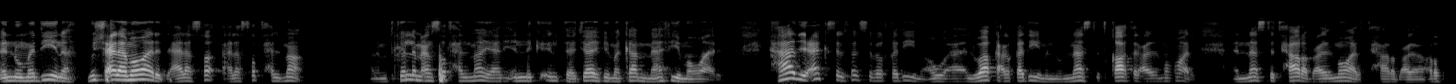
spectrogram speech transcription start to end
إنه مدينة مش على موارد على على سطح الماء. أنا متكلم عن سطح الماء يعني إنك أنت جاي في مكان ما فيه موارد. هذه عكس الفلسفة القديمة أو الواقع القديم إنه الناس تتقاتل على الموارد. الناس تتحارب على الموارد تتحارب على أرض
